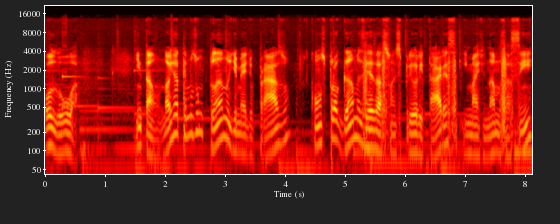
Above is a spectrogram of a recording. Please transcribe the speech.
o LUA. Então, nós já temos um plano de médio prazo com os programas e as ações prioritárias, imaginamos assim,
